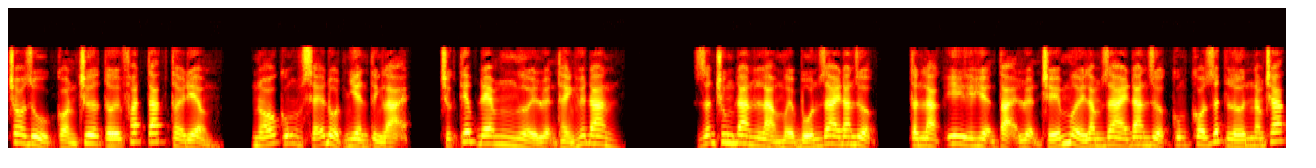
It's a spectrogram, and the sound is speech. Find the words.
cho dù còn chưa tới phát tác thời điểm, nó cũng sẽ đột nhiên tỉnh lại, trực tiếp đem người luyện thành huyết đan. Dẫn trung đan là 14 giai đan dược, tần lạc y hiện tại luyện chế 15 giai đan dược cũng có rất lớn nắm chắc,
